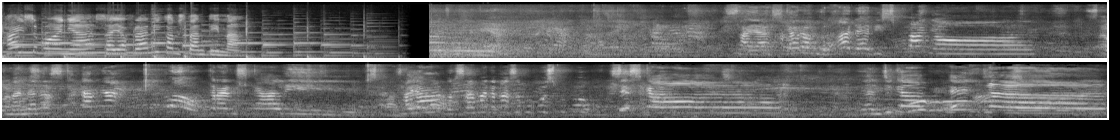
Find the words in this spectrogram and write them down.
Hai semuanya, saya Frani Konstantina. Saya sekarang berada di Spanyol. Pemandangan sekitarnya, wow, keren sekali. Saya bersama dengan sepupu-sepupu Siska dan juga Angel.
